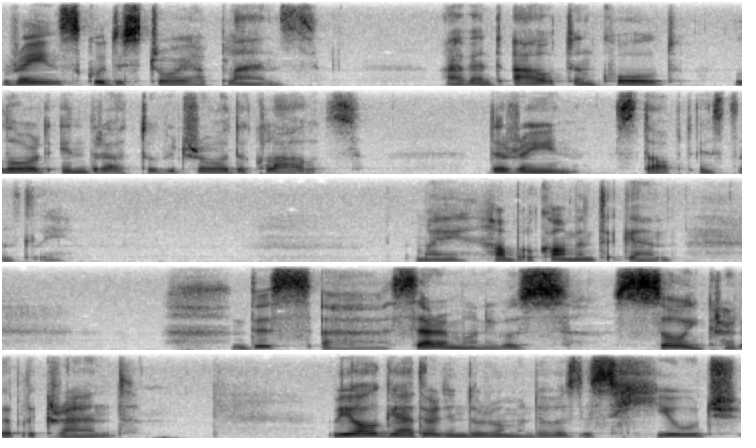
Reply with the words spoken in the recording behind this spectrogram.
Rains could destroy our plans. I went out and called Lord Indra to withdraw the clouds. The rain stopped instantly. My humble comment again. This uh, ceremony was so incredibly grand. We all gathered in the room, and there was this huge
